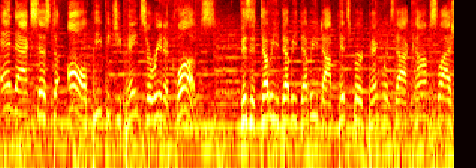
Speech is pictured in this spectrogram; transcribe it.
and access to all PPG Paints Arena clubs. Visit www.pittsburghpenguins.com slash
